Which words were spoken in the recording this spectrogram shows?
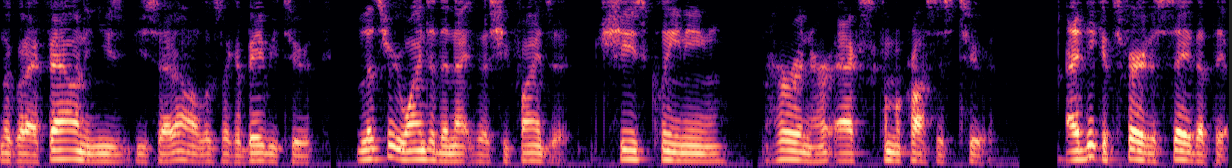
"Look what I found," and you you said, "Oh, it looks like a baby tooth." Let's rewind to the night that she finds it. She's cleaning. Her and her ex come across this tooth. I think it's fair to say that the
